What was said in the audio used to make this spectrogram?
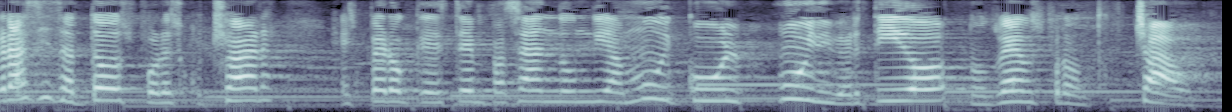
gracias a todos por escuchar. Espero que estén pasando un día muy cool, muy divertido. Nos vemos pronto. Chao.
